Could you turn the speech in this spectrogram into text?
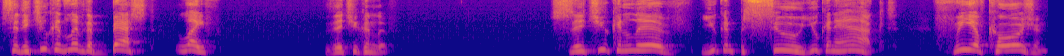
so that you can live the best life that you can live. So that you can live, you can pursue, you can act free of coercion.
